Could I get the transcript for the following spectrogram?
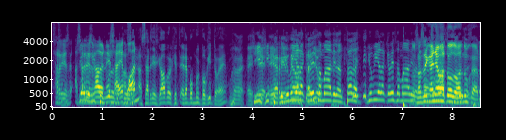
Has arries- has Yo arriesgado en esa, ¿eh, Juan? Has arriesgado porque era por muy poquito, ¿eh? Sí, sí, porque yo veía la cabeza más adelantada. Yo veía la cabeza más adelantada. has engañado a todos, Yo- Andújar.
